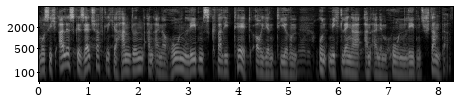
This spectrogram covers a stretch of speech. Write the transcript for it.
muss sich alles gesellschaftliche Handeln an einer hohen Lebensqualität orientieren und nicht länger an einem hohen Lebensstandard.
